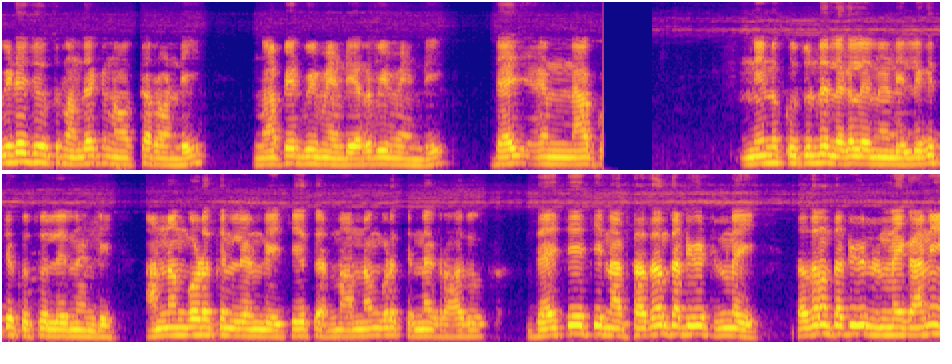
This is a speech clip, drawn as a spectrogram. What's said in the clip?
వీడియో చూస్తున్న అందరికీ నమస్కారం అండి. నా పేరు భీమే అండి ఎర్ర భీమే అండి. దయ నాకు నేను కూర్చుంటే లెగలేనండి లెగితే కూర్చోలేనండి. అన్నం కూడా తినలేండి చేతి. నా అన్నం కూడా తినక రాదు. దయచేసి నాకు సదరం సర్టిఫికెట్లు ఉన్నాయి. సదరం సర్టిఫికెట్లు ఉన్నాయి కానీ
